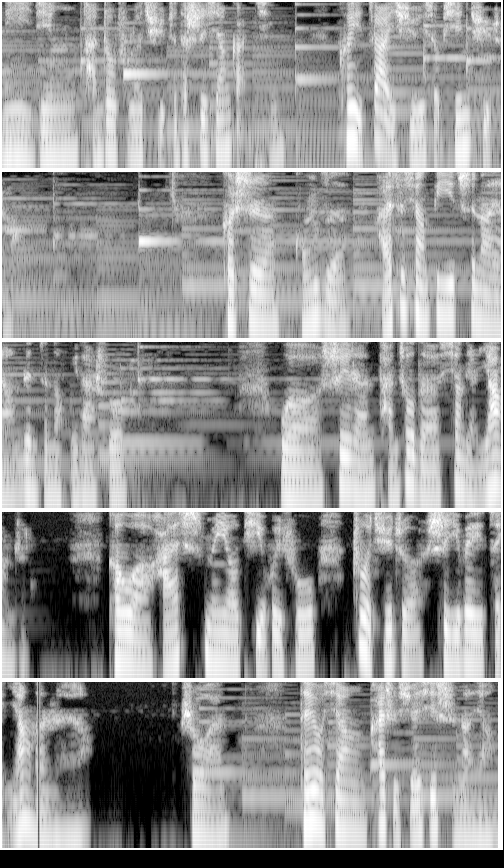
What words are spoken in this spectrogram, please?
你已经弹奏出了曲子的思想感情。”可以再学一首新曲子了。可是孔子还是像第一次那样认真的回答说：“我虽然弹奏的像点样子了，可我还是没有体会出作曲者是一位怎样的人啊。”说完，他又像开始学习时那样，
